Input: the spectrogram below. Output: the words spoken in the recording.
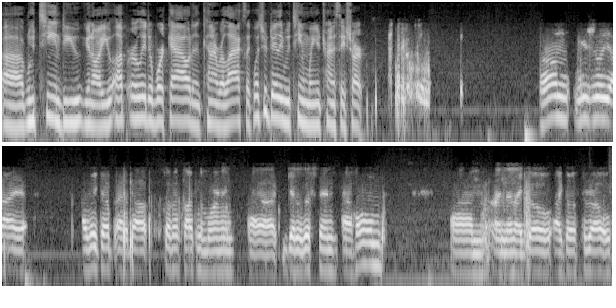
uh, routine? Do you you know are you up early to work out and kind of relax? Like, what's your daily routine when you're trying to stay sharp? Um, usually I I wake up at about seven o'clock in the morning, uh, get a lift in at home, um, and then I go I go throw,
